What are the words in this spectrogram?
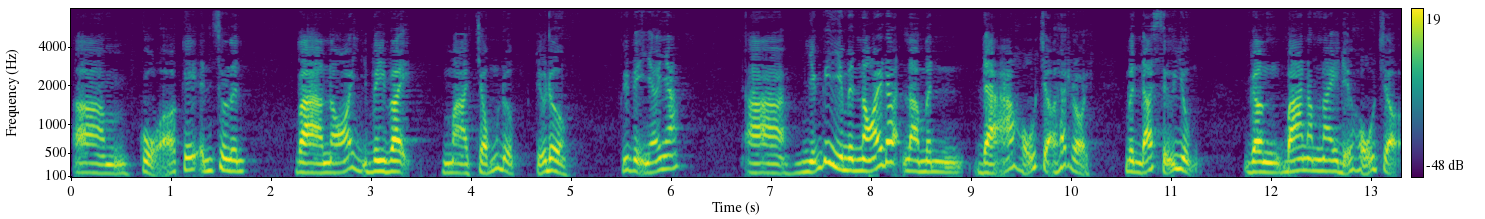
um, của cái insulin. Và nó vì vậy mà chống được tiểu đường. Quý vị nhớ nhé à, những cái gì mình nói đó là mình đã hỗ trợ hết rồi. Mình đã sử dụng gần 3 năm nay để hỗ trợ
